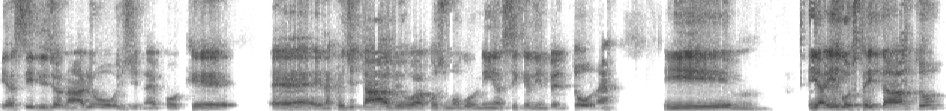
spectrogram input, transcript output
e assim visionário hoje, né? Porque é inacreditável a cosmogonia assim que ele inventou, né? E e aí gostei tanto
